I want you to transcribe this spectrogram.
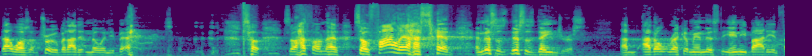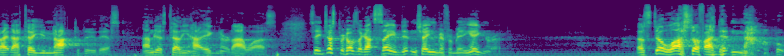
That wasn't true, but I didn't know any better. so, so I thought that. So finally, I said, and this is this is dangerous. I, I don't recommend this to anybody. In fact, I tell you not to do this. I'm just telling you how ignorant I was. See, just because I got saved didn't change me from being ignorant. There's still a lot of stuff I didn't know.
